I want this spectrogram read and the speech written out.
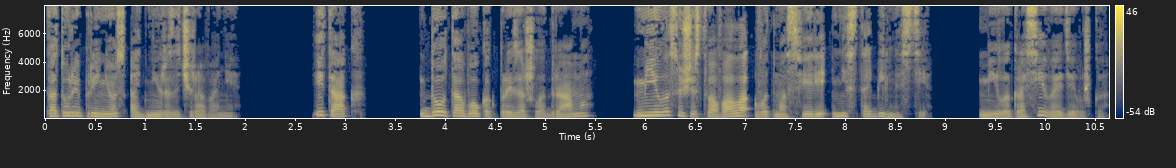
который принес одни разочарования. Итак, до того, как произошла драма, Мила существовала в атмосфере нестабильности. Мила красивая девушка,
